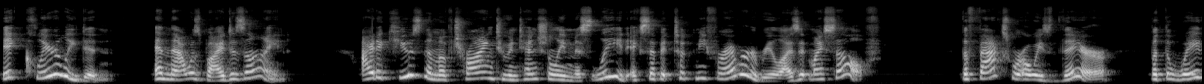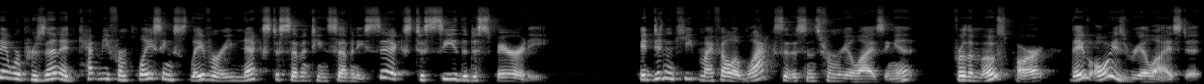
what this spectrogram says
It clearly didn't. And that was by design. I'd accuse them of trying to intentionally mislead, except it took me forever to realize it myself. The facts were always there, but the way they were presented kept me from placing slavery next to 1776 to see the disparity. It didn't keep my fellow black citizens from realizing it. For the most part, they've always realized it.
